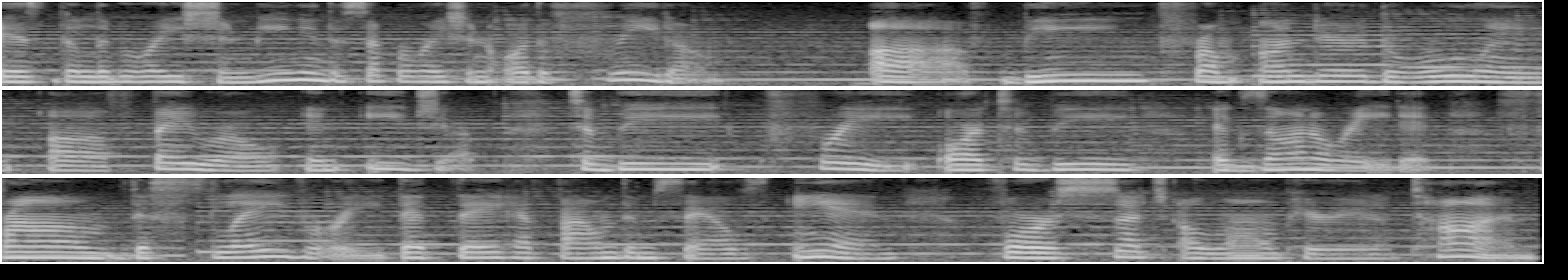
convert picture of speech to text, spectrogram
is the liberation, meaning the separation or the freedom of being from under the ruling of Pharaoh in Egypt, to be free or to be exonerated from the slavery that they have found themselves in for such a long period of time.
